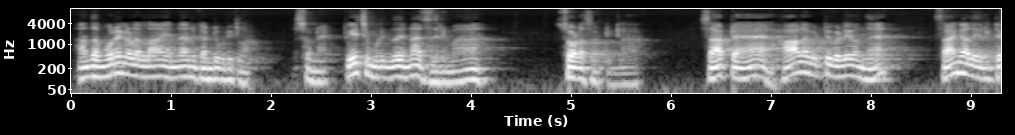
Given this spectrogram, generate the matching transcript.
அந்த முறைகளெல்லாம் என்னன்னு கண்டுபிடிக்கலாம் சொன்னேன். பேச்சு முடிந்தது என்னாச்சு தெரியுமா? சோடா சாப்பிட்டீங்களா? சாப்பிட்டேன். ஹாலை விட்டு வெளியே வந்தேன். சாயங்காலம் இருட்டு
